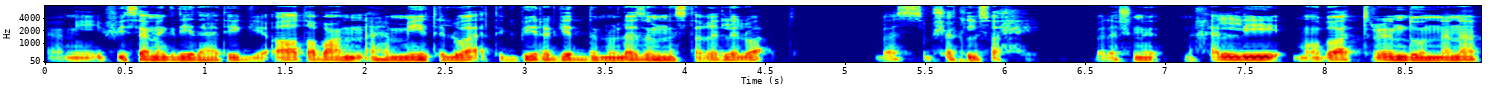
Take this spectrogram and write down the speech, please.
يعني في سنة جديدة هتيجي. آه طبعا أهمية الوقت كبيرة جدا ولازم نستغل الوقت بس بشكل صحي. بلاش نخلي موضوع الترند وإن أنا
